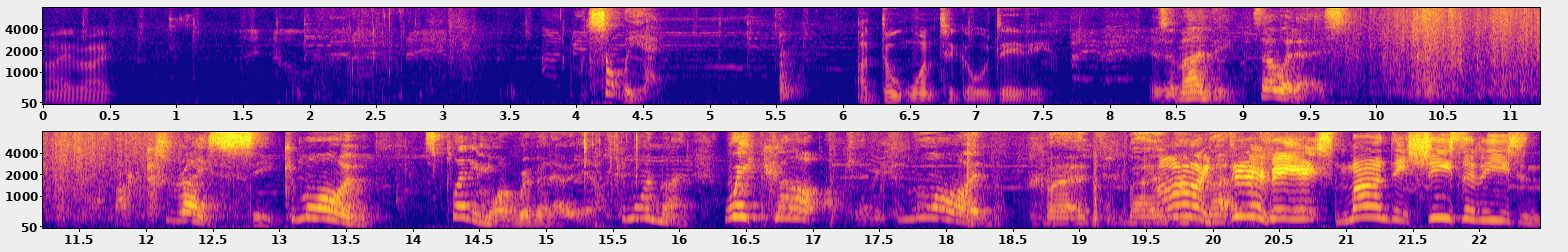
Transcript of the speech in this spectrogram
Aye, right. What's up with you? I don't want to go, Davy. Is it Mandy? Is that what it is? For Christ's sake, come on. There's plenty more women out there. Come on, man. Wake up, Kevin. Come on. Mandy, Mandy, Aye, Mandy. Davy, it's Mandy. She's the reason.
